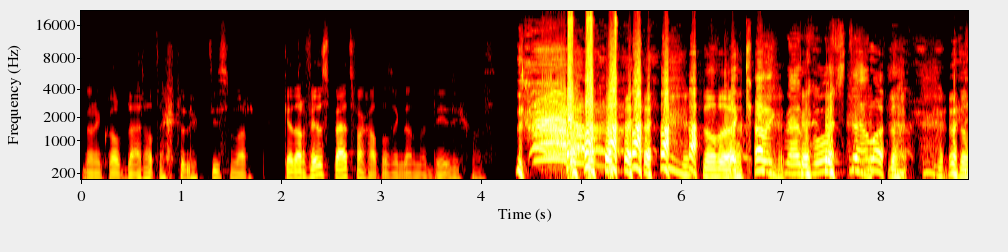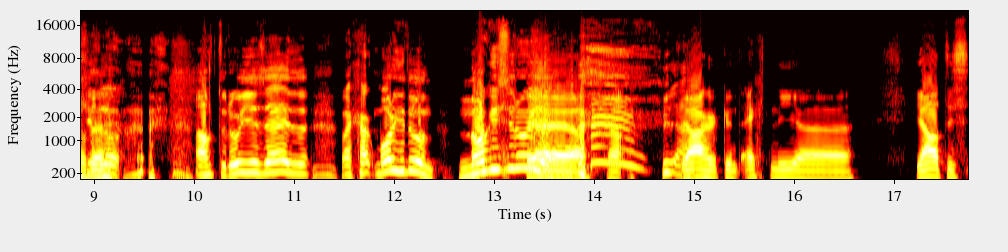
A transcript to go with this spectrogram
ben ik wel blij dat dat gelukt is. Maar ik heb daar veel spijt van gehad als ik daarmee bezig was. dat, eh, dat kan ik mij voorstellen. dat dat, je eh, zo aan het roeien zei, wat ga ik morgen doen? Nog eens roeien? ja, ja, ja, ja. Ja, je kunt echt niet. eh, Ja, het is.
